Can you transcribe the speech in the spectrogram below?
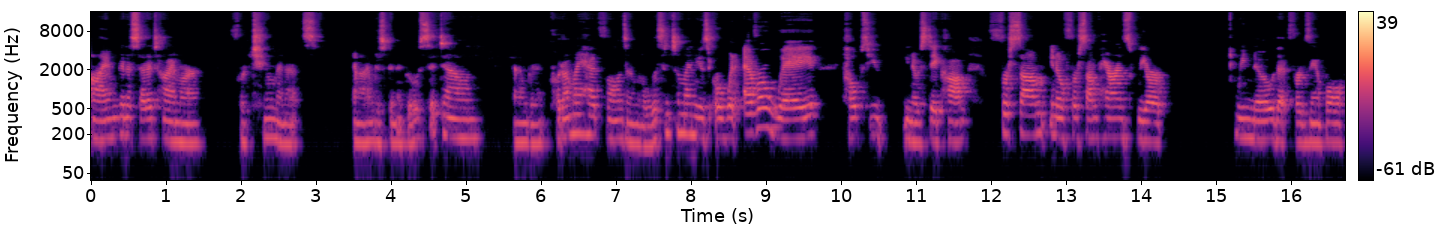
I'm going to set a timer for two minutes and I'm just going to go sit down and I'm going to put on my headphones and I'm going to listen to my music or whatever way helps you, you know, stay calm. For some, you know, for some parents, we are, we know that, for example,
